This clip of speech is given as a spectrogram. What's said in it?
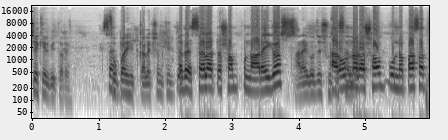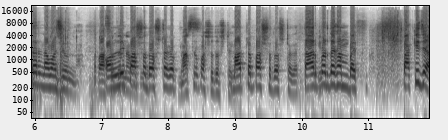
চেকের ভিতরে। সুপার হিট কালেকশন কিন্তু। এদের সালাটা সম্পূর্ণ আড়াই গজ আড়াই গজে সুতি আর অন্যরা সম্পূর্ণ পাঁচ হাতের নামাজ অন্য অনলি নামাজি পাঁচশো দশ টাকা। মাত্র পাঁচশো দশ টাকা। মাত্র পাঁচশো দশ টাকা। তারপর দেখাম ভাই পাকিজা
